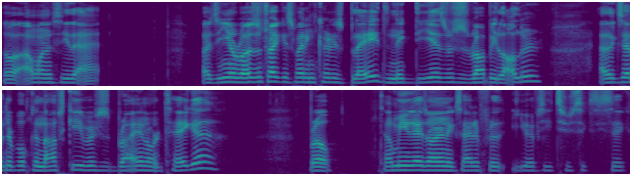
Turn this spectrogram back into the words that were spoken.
So I want to see that. Arsenio Rozenstruik is fighting Curtis Blaydes. Nick Diaz versus Robbie Lawler. Alexander Volkanovski versus Brian Ortega. Bro, tell me you guys aren't excited for UFC 266.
